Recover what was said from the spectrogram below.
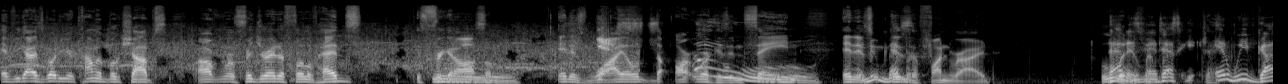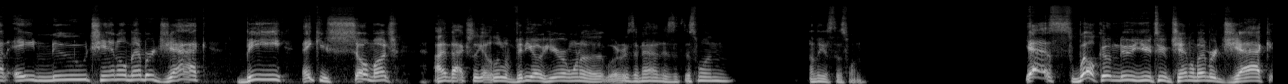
if you guys go to your comic book shops, a refrigerator full of heads is freaking Ooh. awesome. It is yes. wild. The artwork Ooh. is insane. It is is a fun ride. Ooh, that is fantastic. And we've got a new channel member, Jack B. Thank you so much. I've actually got a little video here. I want to, where is it at? Is it this one? I think it's this one. Yes, welcome new YouTube channel member Jack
